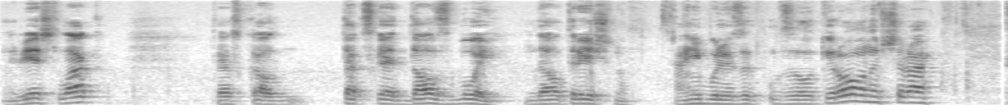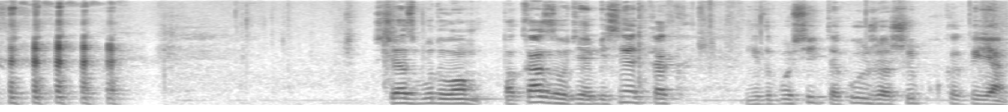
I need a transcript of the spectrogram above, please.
Весь лак, так сказал, так сказать, дал сбой, дал трещину. Они были залакированы вчера. Сейчас буду вам показывать и объяснять, как не допустить такую же ошибку, как и я.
